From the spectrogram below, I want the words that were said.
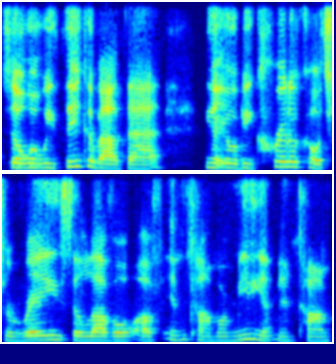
so when we think about that you know, it would be critical to raise the level of income or median income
